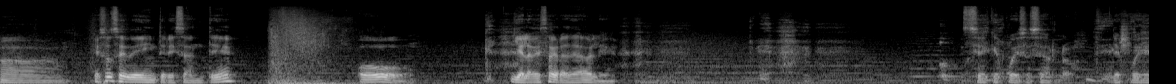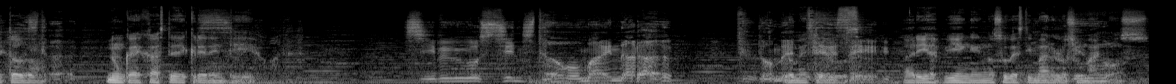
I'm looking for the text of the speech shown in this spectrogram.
Ah, eso se ve interesante. Oh. Y a la vez agradable. Sé que puedes hacerlo. Después de todo, nunca dejaste de creer en ti. Prometheus, harías bien en no subestimar a los humanos.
